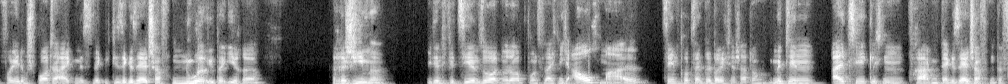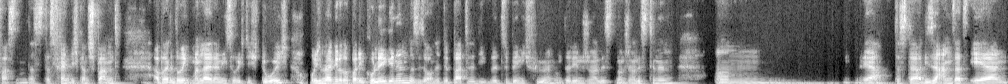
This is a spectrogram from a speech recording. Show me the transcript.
vor jedem Sportereignis wirklich diese Gesellschaft nur über ihre Regime identifizieren sollten oder ob wir uns vielleicht nicht auch mal zehn Prozent der Berichterstattung mit den alltäglichen Fragen der Gesellschaften befassen. Das, das fände ich ganz spannend. Aber da dringt man leider nicht so richtig durch. Und ich merke das auch bei den Kolleginnen, das ist auch eine Debatte, die wir zu wenig führen unter den Journalisten und Journalistinnen. Ähm, ja, dass da dieser Ansatz eher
